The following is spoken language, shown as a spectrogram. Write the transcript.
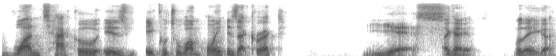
one tackle is equal to one point? Is that correct? Yes. Okay. Well, there you go.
